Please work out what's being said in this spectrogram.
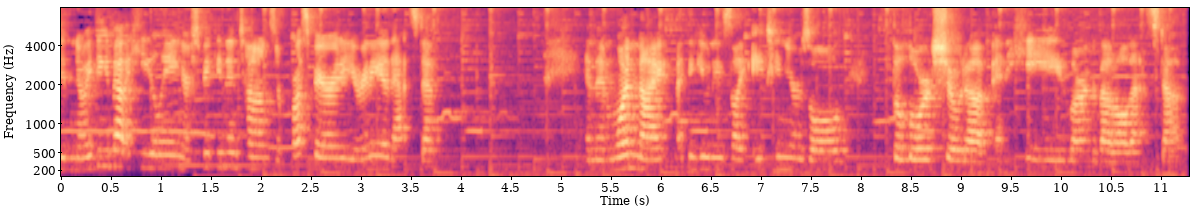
didn't know anything about healing or speaking in tongues or prosperity or any of that stuff. And then one night, I think when he's like 18 years old, the Lord showed up and he learned about all that stuff.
